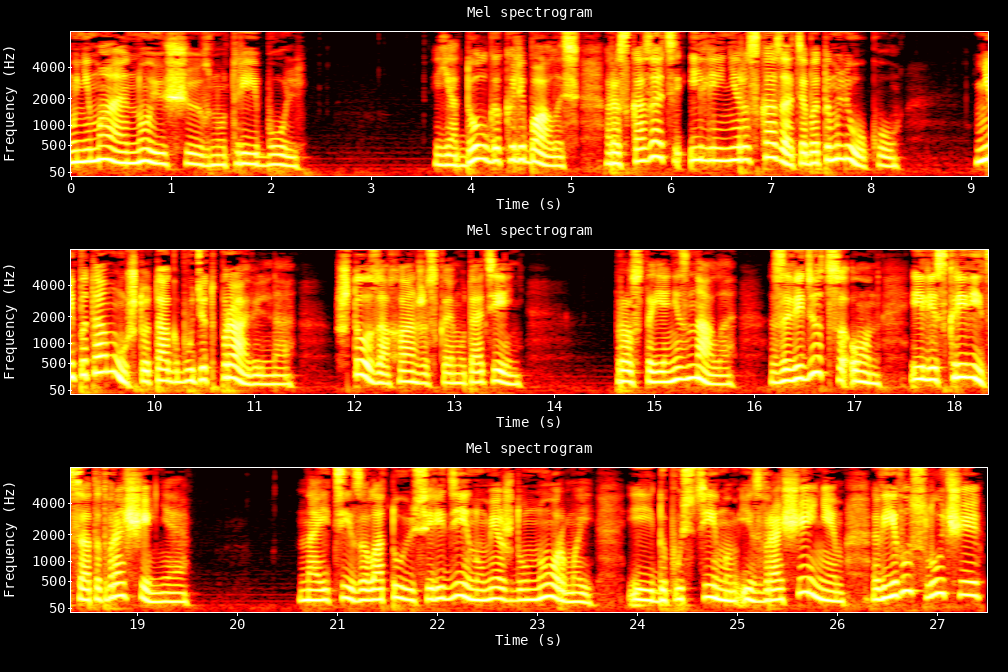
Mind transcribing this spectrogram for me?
унимая ноющую внутри боль. Я долго колебалась, рассказать или не рассказать об этом Люку. Не потому, что так будет правильно. Что за ханжеская мутатень? Просто я не знала, заведется он или скривится от отвращения. Найти золотую середину между нормой и допустимым извращением в его случае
